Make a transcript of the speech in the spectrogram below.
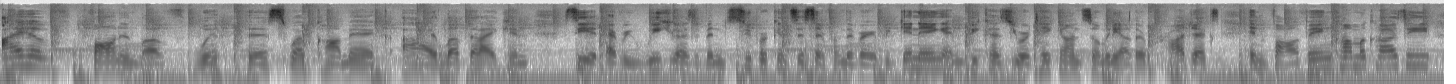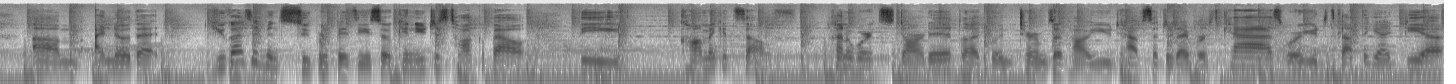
I have fallen in love with this webcomic. I love that I can see it every week. You guys have been super consistent from the very beginning, and because you are taking on so many other projects involving Kamikaze, um, I know that you guys have been super busy. So, can you just talk about the comic itself, kind of where it started, like in terms of how you'd have such a diverse cast, where you just got the idea,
